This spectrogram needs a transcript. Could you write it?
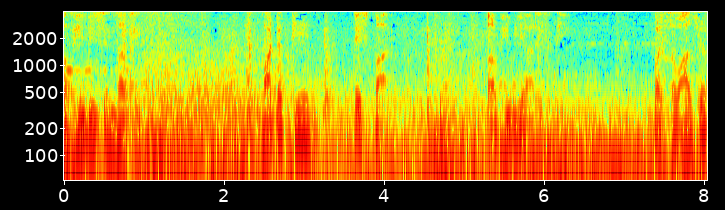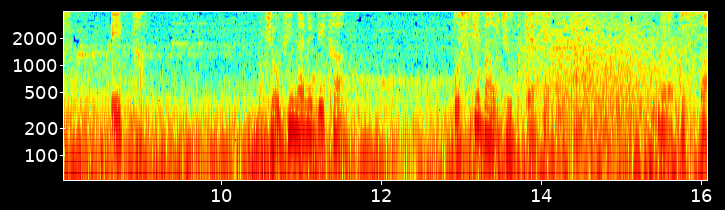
अभी भी ज़िंदा थी। फाटक के इस पार अभी भी आ रही थी। पर सवाल सिर्फ़ एक था। जो भी मैंने देखा, उसके बावजूद कैसे? मेरा गुस्सा,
